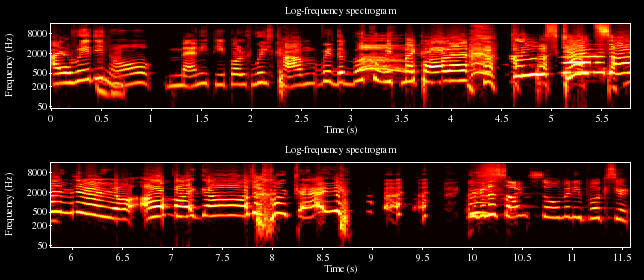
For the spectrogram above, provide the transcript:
I already Mhm. know many people will come with the book with my color. Please, can sign me? Oh my god! Okay. You're gonna sign so many books You're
